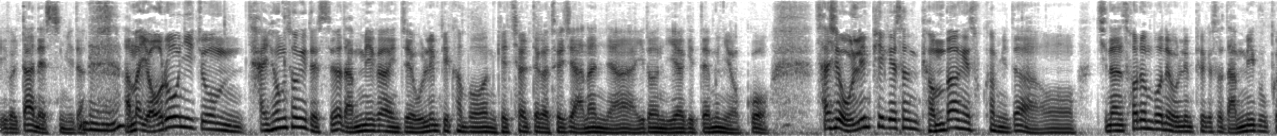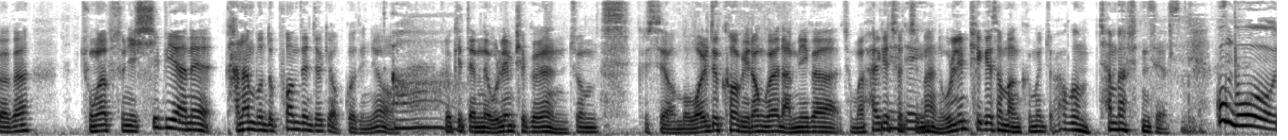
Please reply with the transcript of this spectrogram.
이걸 따냈습니다. 네. 아마 여론이 좀 잘 형성이 됐어요. 남미가 이제 올림픽 한번 개최할 때가 되지 않았냐 이런 이야기 때문이었고 사실 올림픽에서는 변방에 속합니다. 어, 지난 30번의 올림픽에서 남미 국가가 종합순위 10위 안에 단 한 번도 포함된 적이 없거든요. 아. 그렇기 때문에 올림픽은 좀 글쎄요, 뭐 월드컵 이런 거야 남미가 정말 활개쳤지만 올림픽에서만큼은 조금 찬밥 신세였습니다. 꼭 뭐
